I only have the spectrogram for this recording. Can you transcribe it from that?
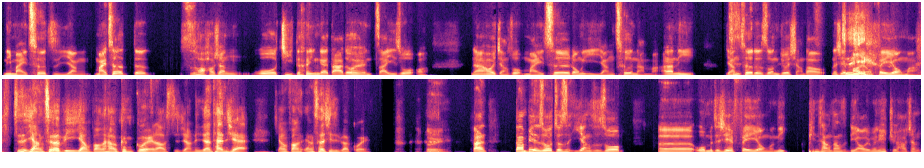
你买车子一样，买车的时候好像我记得 应该大家都会很在意说哦，然后会讲说买车容易养车难嘛，啊那你养其车的时候你就会想到那些保养费用嘛，其实养车比养房还要更贵。老实讲，你这样摊起来，养房养车其实比较贵。对，但但变成说就是一样是说，呃，我们这些费用，哦你平常这样子聊有没有？你会觉得好像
